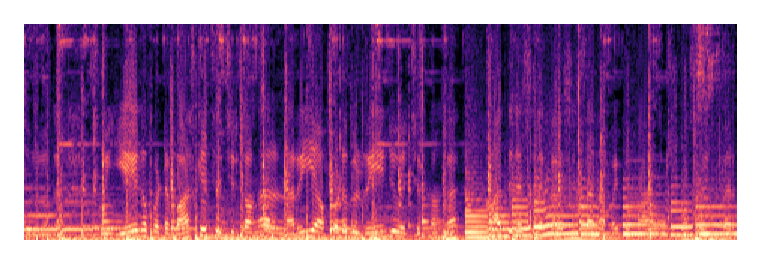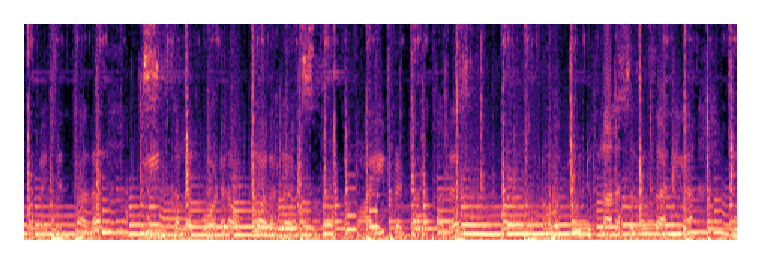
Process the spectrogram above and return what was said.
சொல்லுவாங்க. ஸோ ஏகப்பட்ட பாஸ்கெட்ஸ் வச்சிருக்காங்க. அதில் நிறைய அஃபோர்டபுள் ரேஞ்சும் வச்சிருக்காங்க. அதில் சில கலெக்ஷன்ஸாக நம்ம இப்போ பார்த்துட்டு இருக்கோம். ஸோ இது பாருங்க க்ரீன் கலர் பார்டர் அவ்வளோ அழகாக இருக்கும் வைப்ரண்டான கலர் ரொம்ப பியூட்டிஃபுல்லான சில்க் சாரீலாம் டூ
